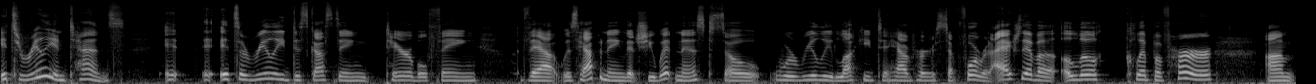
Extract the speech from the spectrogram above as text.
it's really intense. It, it it's a really disgusting, terrible thing that was happening that she witnessed. So we're really lucky to have her step forward. I actually have a, a little clip of her um,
